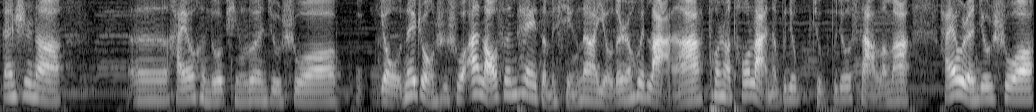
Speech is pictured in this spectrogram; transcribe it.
但是呢，嗯，还有很多评论就说有那种是说按劳分配怎么行呢？有的人会懒啊，碰上偷懒的不就就不就散了吗？还有人就说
